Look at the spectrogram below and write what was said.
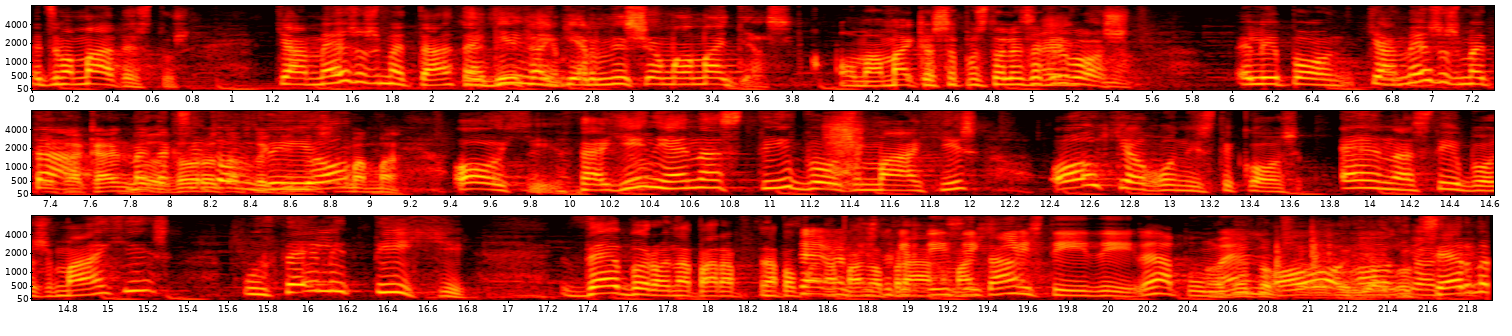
με τις μαμάδες τους. Και αμέσως μετά θα Δηλαδή γίνει. θα κερδίσει ο μαμάκιας. Ο μαμάκιος, όπως το λες ακριβώς. Ε, Λοιπόν, και αμέσως μετά, Και θα κάνει το μεταξύ δώρο το των αυτοκίνητο δύο, στη μαμά. όχι, θα γίνει ένας τύπος μάχης, όχι αγωνιστικός, ένας τύπος μάχης που θέλει τύχη. Δεν μπορώ να, παρα, να πω Ξέρουμε ποιο παραπάνω το κερδίσει. Έχει πράγματα. γυριστεί ήδη. Δεν θα πούμε. δεν το ξέρω, Όχι, παιδιά. όχι, ξέρουμε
